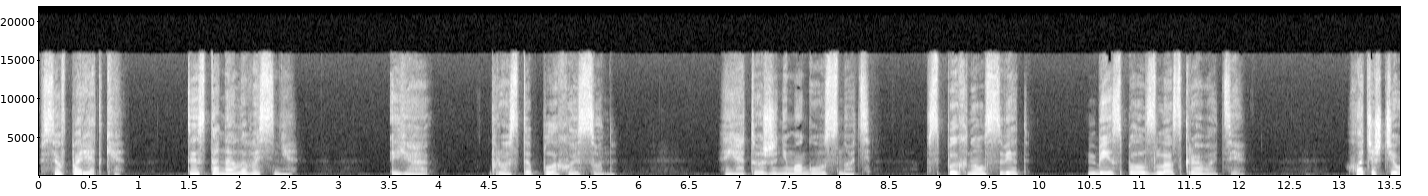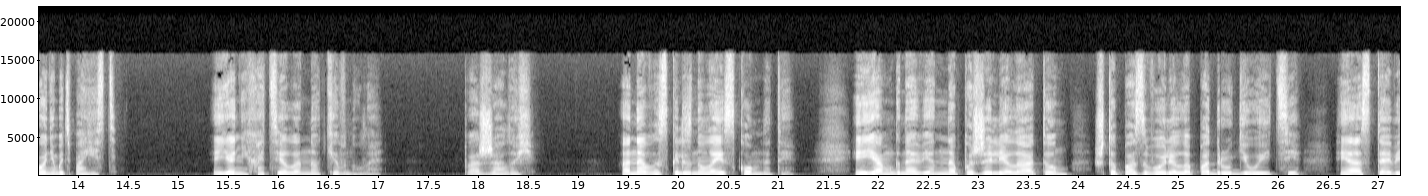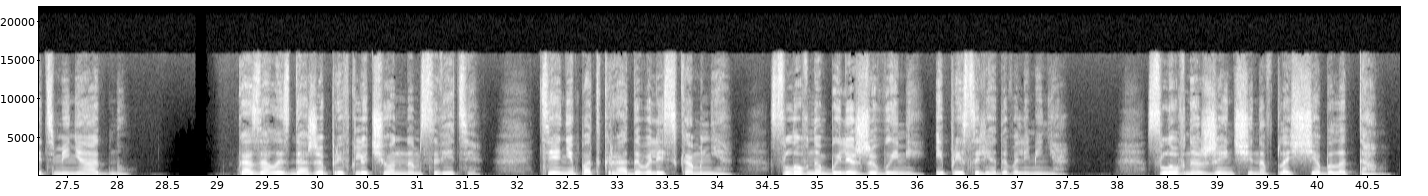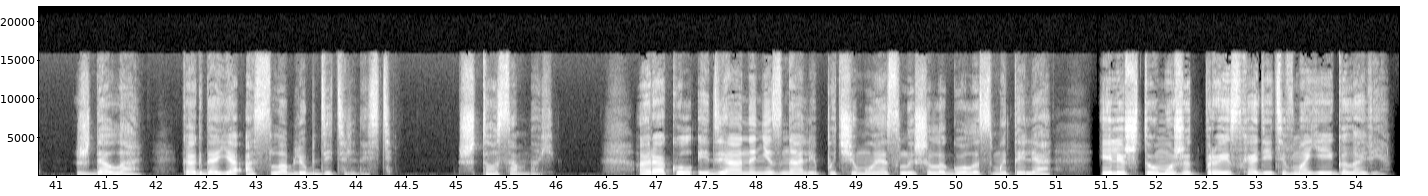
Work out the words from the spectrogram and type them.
Все в порядке? Ты стонала во сне?» «Я... просто плохой сон». «Я тоже не могу уснуть». Вспыхнул свет. Би сползла с кровати. «Хочешь чего-нибудь поесть?» Я не хотела, но кивнула. «Пожалуй». Она выскользнула из комнаты, и я мгновенно пожалела о том, что позволила подруге уйти и оставить меня одну. Казалось, даже при включенном свете тени подкрадывались ко мне, словно были живыми и преследовали меня. Словно женщина в плаще была там, ждала, когда я ослаблю бдительность. Что со мной? Оракул и Диана не знали, почему я слышала голос мотыля или что может происходить в моей голове.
